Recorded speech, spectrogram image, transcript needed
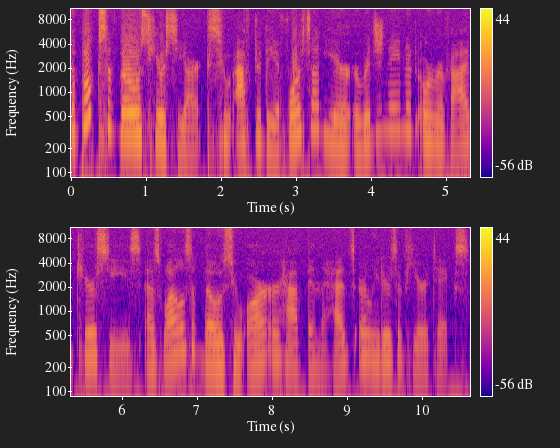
The books of those heresiarchs who after the aforesaid year originated or revived heresies, as well as of those who are or have been the heads or leaders of heretics,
